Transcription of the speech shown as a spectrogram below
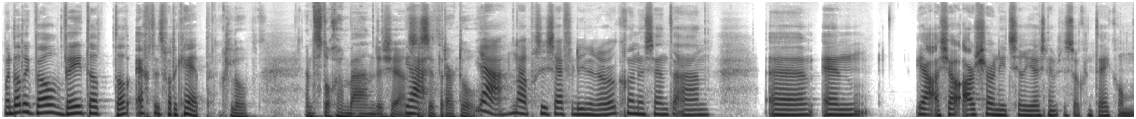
maar dat ik wel weet dat dat echt is wat ik heb. Klopt. En het is toch hun baan, dus ja, Ja. ze zitten daar toch. Ja, nou precies, zij verdienen er ook gewoon hun centen aan. Eh, en ja, als jouw arts jou niet serieus neemt... is het ook een teken om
